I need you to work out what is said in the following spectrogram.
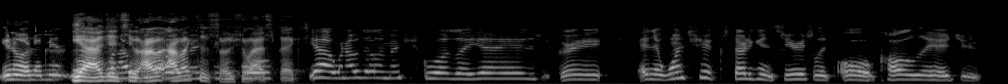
You know what I mean? Like, Yeah, I did too. I, I like the social school- aspect. Yeah, when I was in elementary school, I was like, "Yay, this is great." And then once shit started getting serious, like, "Oh, college," and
